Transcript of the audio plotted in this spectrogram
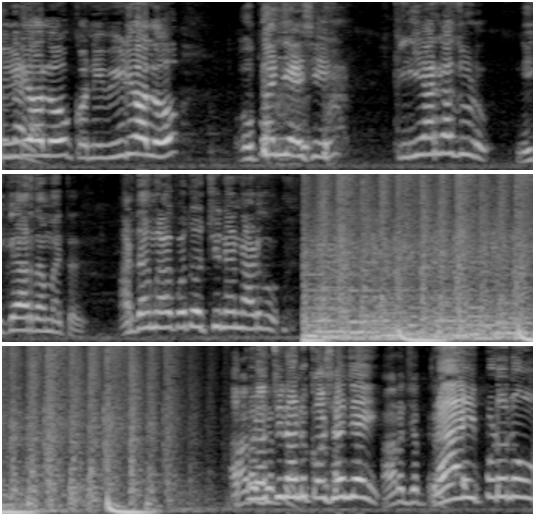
వీడియోలు కొన్ని. వీడియోలు ఓపెన్ చేసి క్లియర్గా చూడు. నీకే అర్థమవుతుంది. అర్థం కాకపోతే వచ్చి నన్ను అడుగు. అప్పుడు వచ్చి నన్ను క్వశ్చన్ చేయి. రా ఇప్పుడు నువ్వు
